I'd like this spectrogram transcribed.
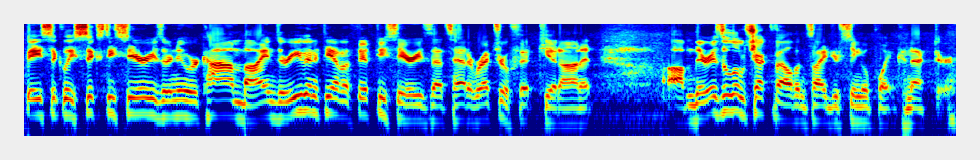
basically 60 series or newer combines, or even if you have a 50 series that's had a retrofit kit on it, um, there is a little check valve inside your single point connector.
